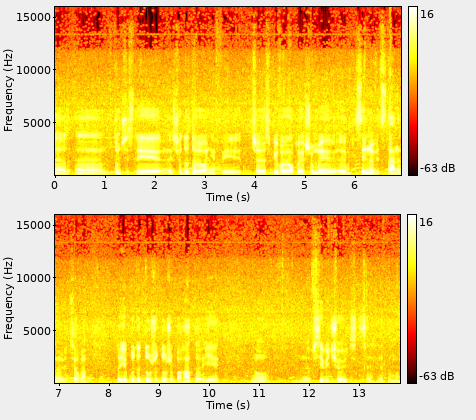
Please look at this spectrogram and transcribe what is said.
е, е, в тому числі щодо дронів. І через півроку, якщо ми е, сильно відстанемо від цього, то їх буде дуже дуже багато і ну, всі відчують це, я думаю.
